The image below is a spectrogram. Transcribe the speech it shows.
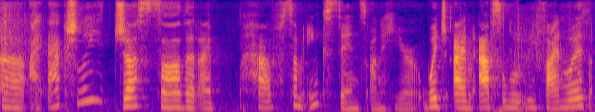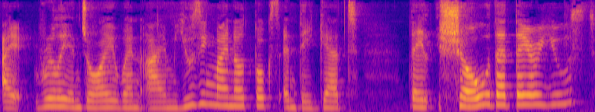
Uh, I actually just saw that I have some ink stains on here, which I'm absolutely fine with. I really enjoy when I'm using my notebooks and they get, they show that they are used.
